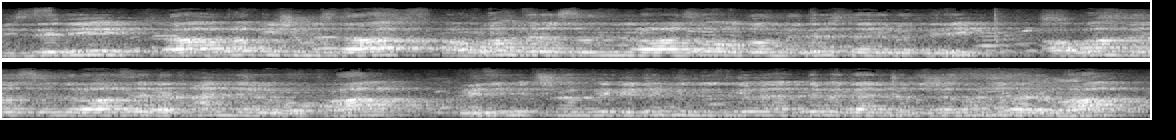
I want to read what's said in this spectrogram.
Bizleri daha bak yaşımızda Allah ve Resulünün razı olduğu medreselere gönderip Allah ve Resulünü razı eden anne ve benim yetişmemde gece gündüz demeden, demeden çalışan hocalarıma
